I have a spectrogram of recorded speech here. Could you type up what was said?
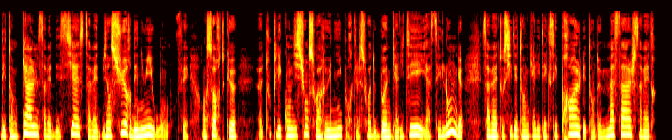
des temps calmes, ça va être des siestes, ça va être bien sûr des nuits où on fait en sorte que euh, toutes les conditions soient réunies pour qu'elles soient de bonne qualité et assez longues. Ça va être aussi des temps de qualité avec ses proches, des temps de massage, ça va être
